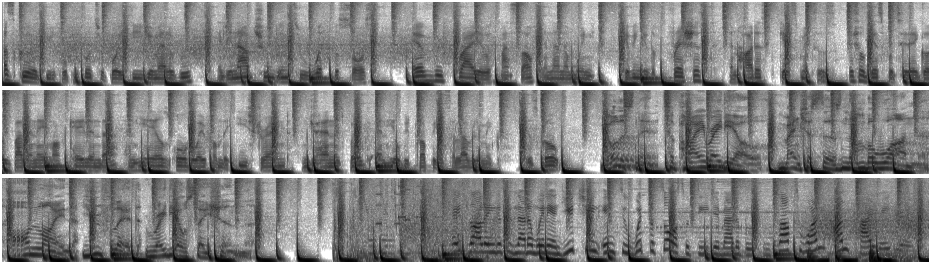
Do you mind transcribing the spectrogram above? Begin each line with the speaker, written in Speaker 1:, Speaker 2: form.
Speaker 1: What's good, beautiful people? It's your boy DJ Malibu, and you're now tuned into With the Sauce every Friday with myself and Nana Winnie, giving you the freshest and hottest guest mixes. Special guest for today goes by the name of Kay and he hails all the way from the East Rand in Johannesburg, and he'll be dropping us a lovely mix. Let's go.
Speaker 2: You're listening to Pie Radio, Manchester's number one online youth-led radio station.
Speaker 3: Hey darling, this is Nana Winnie and you tune into With the Sauce with DJ Malibu from 12 to 1 on Pie Radio.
